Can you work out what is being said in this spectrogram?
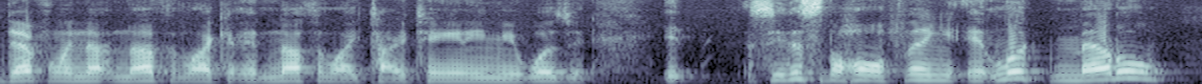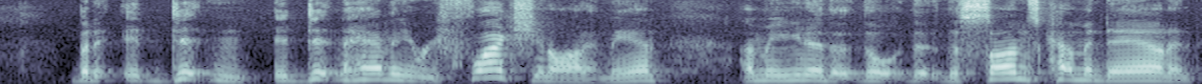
Definitely not nothing like. Nothing like titanium. It wasn't. It see this is the whole thing. It looked metal, but it, didn't. It didn't have any reflection on it, man. I mean, you know, the, the the sun's coming down, and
